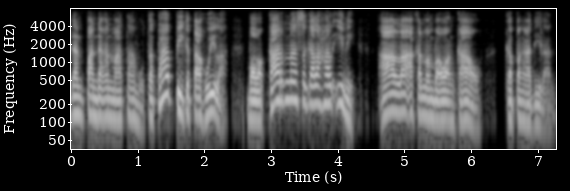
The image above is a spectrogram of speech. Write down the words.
dan pandangan matamu. Tetapi ketahuilah bahwa karena segala hal ini, Allah akan membawa engkau ke pengadilan.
